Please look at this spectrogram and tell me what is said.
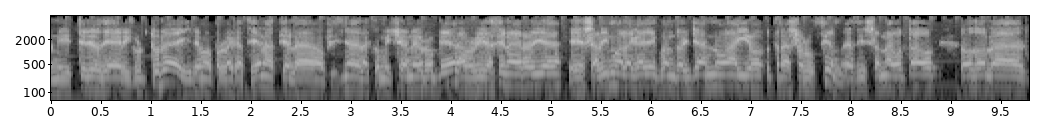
Ministerio de Agricultura e iremos por la Castellana hacia la oficina de la Comisión Europea. La organización agraria eh, salimos a la calle cuando ya no hay otra solución. Es decir, se han agotado todas las,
